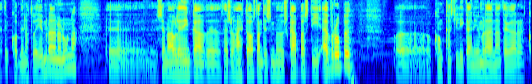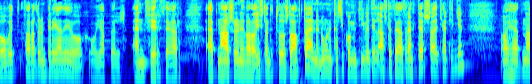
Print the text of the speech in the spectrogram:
þetta er komið náttúrulega í umræðuna núna uh, sem afleiðing af þessu hættu ástandi sem hefur skapast í Evrópu kom kannski líka inn í umræðina þegar COVID faraldurinn byrjaði og, og jafnvel enn fyrr þegar efnahagsraunnið var á Íslandi 2008 en nú er kannski komið tími til allt er þegar þrend er, saði kærlingin og hérna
